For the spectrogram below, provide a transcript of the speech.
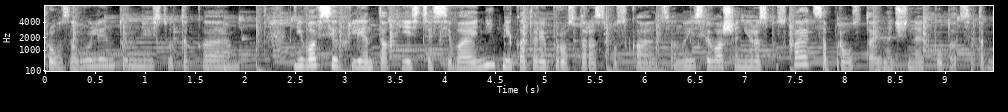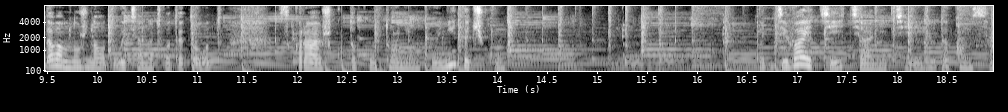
розовую ленту, у меня есть вот такая. Не во всех лентах есть осевая нить, некоторые просто распускаются. Но если ваша не распускается просто и начинает путаться, тогда вам нужно вот вытянуть вот эту вот с краешку такую тоненькую ниточку поддеваете и тянете ее до конца.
